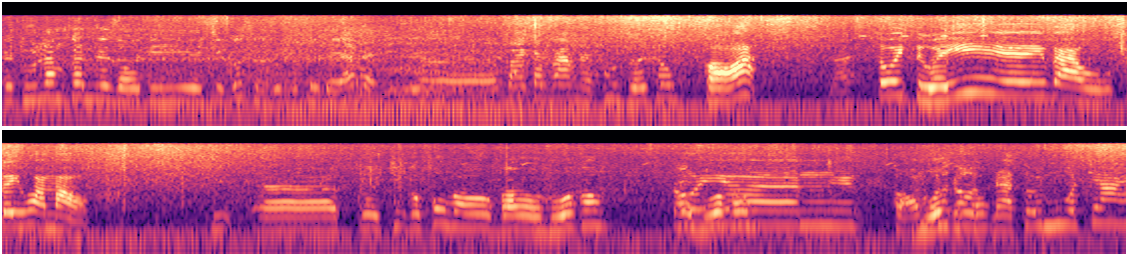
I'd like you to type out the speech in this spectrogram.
cái túi 5 cân rồi thì chị có sử dụng cái túi bé để chị uh, 300 g này phun tưới không? có ạ Đấy. tôi tưới vào cây hoa màu. chị, à, cô- chị có phun vào vào lúa không Tôi ờ, có Lúa một đợt không? là tôi mua chai.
